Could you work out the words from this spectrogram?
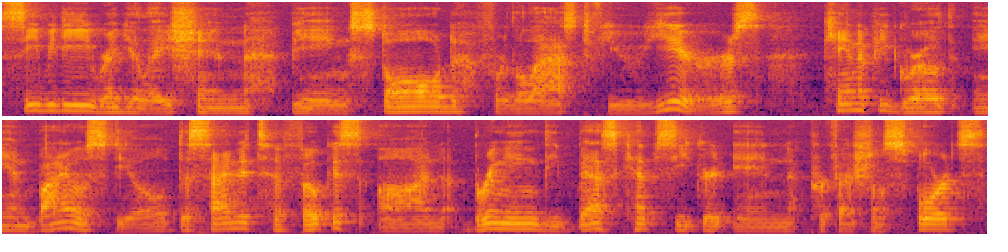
CBD regulation being stalled for the last few years, Canopy Growth and BioSteel decided to focus on bringing the best kept secret in professional sports,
